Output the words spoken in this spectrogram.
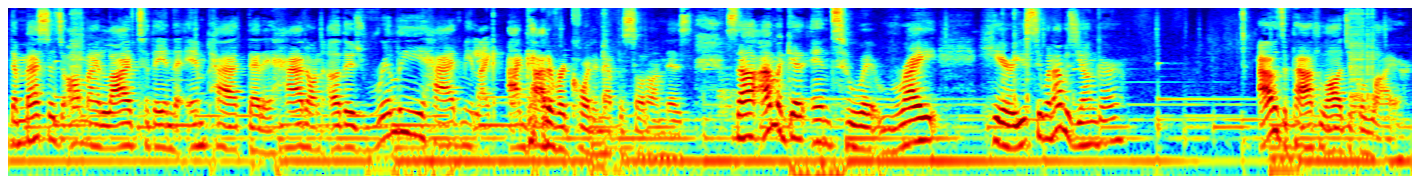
the message on my live today and the impact that it had on others really had me like, I gotta record an episode on this. So I'm gonna get into it right here. You see, when I was younger, I was a pathological liar.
